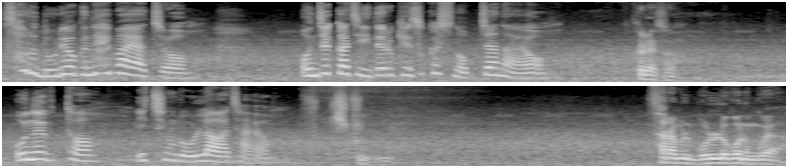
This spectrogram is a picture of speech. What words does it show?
서로 노력은 해봐야죠. 언제까지 이대로 계속할 순 없잖아요. 그래서 오늘부터 2층으로 올라와 자요. 웃기고 있네. 사람을 뭘로 보는 거야?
